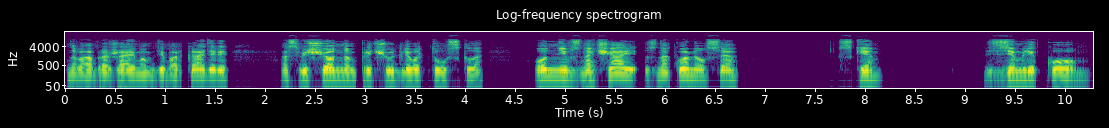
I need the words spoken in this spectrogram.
на воображаемом дебаркадере, освещенном причудливо тускло, он невзначай знакомился с кем? С земляком,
